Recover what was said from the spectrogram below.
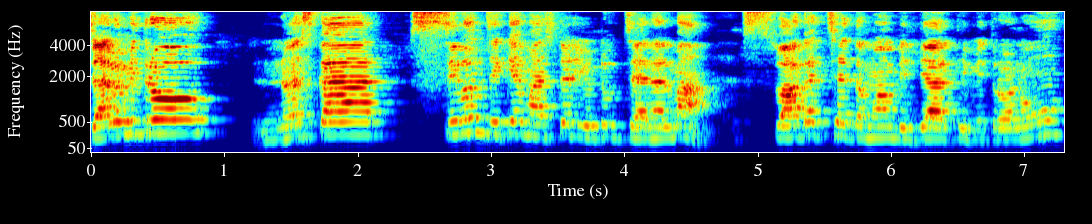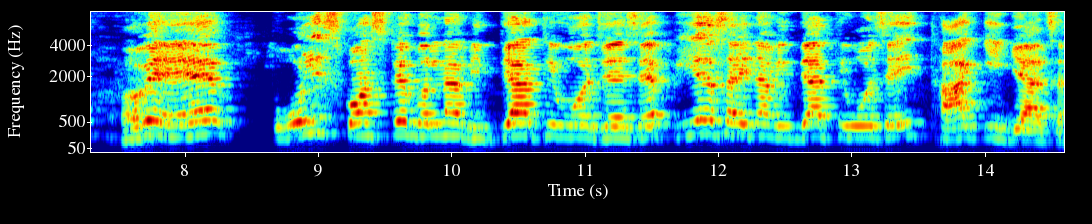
ચાલો મિત્રો નમસ્કાર. શિવમ જીકે માસ્ટર યુટ્યુબ ચેનલમાં સ્વાગત છે તમામ વિદ્યાર્થી મિત્રોનું. હવે પોલીસ કોન્સ્ટેબલ ના વિદ્યાર્થીઓ જે છે પીએસઆઈ ના વિદ્યાર્થીઓ છે, એ થાકી ગયા છે.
